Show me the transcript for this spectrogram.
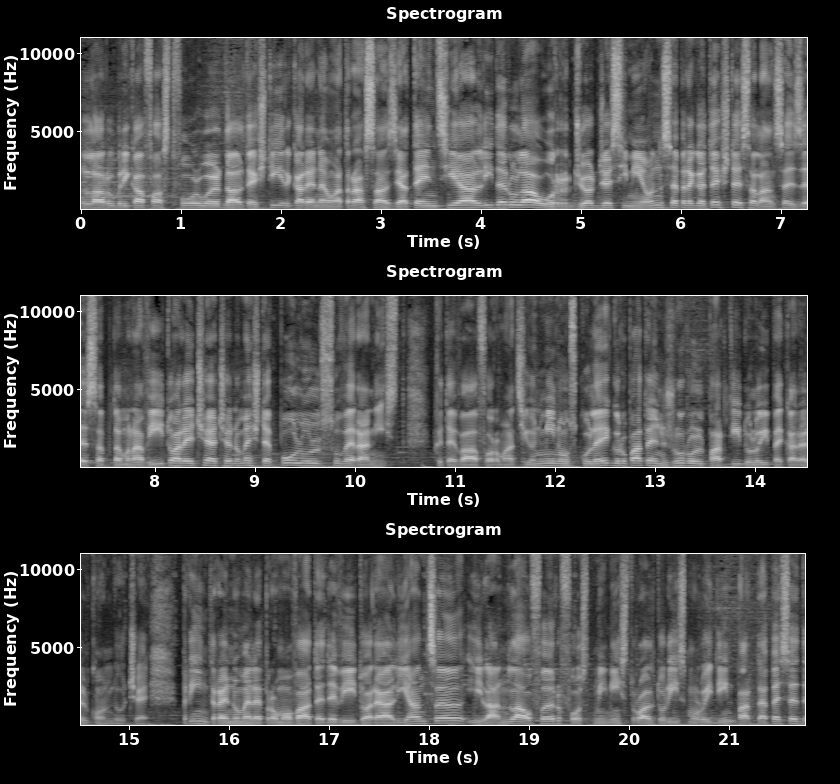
La rubrica Fast Forward, alte știri care ne-au atras azi atenția, liderul AUR, George Simion, se pregătește să lanseze săptămâna viitoare ceea ce numește Polul Suveranist, câteva formațiuni minuscule grupate în jurul partidului pe care îl conduce. Printre numele promovate de viitoare alianță, Ilan Laufer, fost ministru al turismului din partea PSD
